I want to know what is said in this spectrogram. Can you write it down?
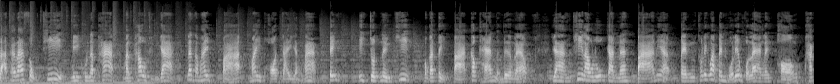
สาธารณสุขที่มีคุณภาพมันเข้าถึงยาก นั่นทำให้ป๋าไม่พอใจอย่างมาก เป็นอีกจุดหนึ่งที่ปกติป๋าก็แค้นเหมือนเดิมแล้ว อย่างที่เรารู้กันนะป๋าเนี่ยเป็นเขาเรียกว่าเป็นหัวเรี่ยวหัวแรงเลยของพรรค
